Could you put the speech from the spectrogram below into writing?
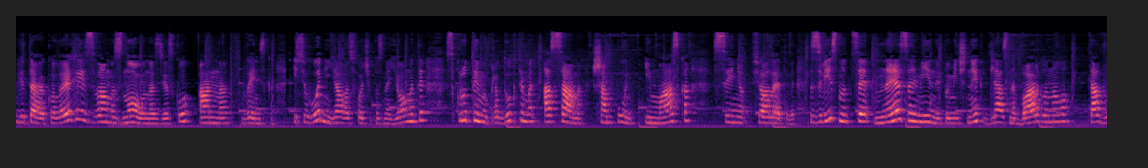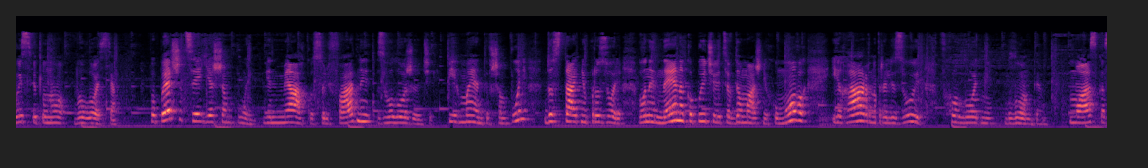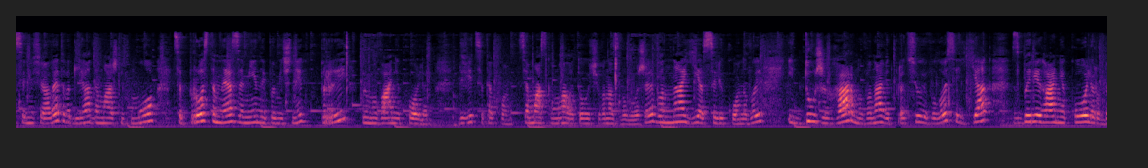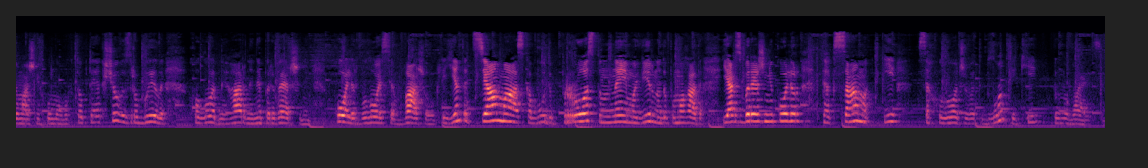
Вітаю колеги! З вами знову на зв'язку Анна Венська. І сьогодні я вас хочу познайомити з крутими продуктами, а саме шампунь і маска синьо-фіолетові. Звісно, це незамінний помічник для знебарвленого та висвітленого волосся. По-перше, це є шампунь. Він м'яко сульфатний, зволожуючий. Пігменти в шампуні достатньо прозорі. Вони не накопичуються в домашніх умовах і гарно нейтралізують в холодні блонди. Маска синьо-фіолетова для домашніх умов це просто незамінний помічник при вимиванні кольору. Дивіться тако. Ця маска мало того, що вона зволожує, вона є силіконовою і дуже гарно вона відпрацює волосся як зберігання кольору в домашніх умовах. Тобто, якщо ви зробили холодний, гарний, неперевершений колір волосся вашого клієнта, ця маска буде просто неймовірно допомагати як збереженню кольору, так само і захолоджувати блонд, який вимивається.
